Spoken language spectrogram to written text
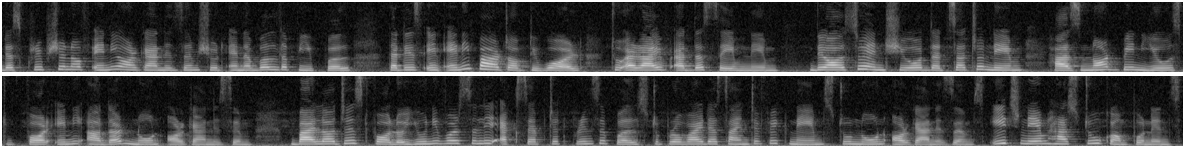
Description of any organism should enable the people that is in any part of the world to arrive at the same name. They also ensure that such a name has not been used for any other known organism. Biologists follow universally accepted principles to provide a scientific names to known organisms. Each name has two components,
